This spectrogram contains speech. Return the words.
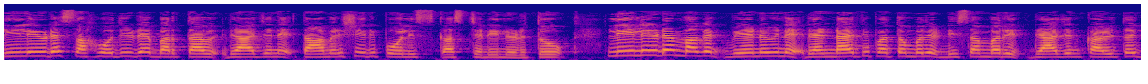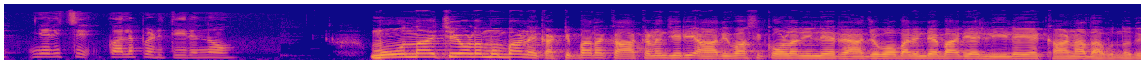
ലീലയുടെ സഹോദരിയുടെ ഭർത്താവ് രാജനെ താമരശ്ശേരി പോലീസ് കസ്റ്റഡിയിലെടുത്തു. ലീലയുടെ മകൻ വേണുവിനെ രണ്ടായിരത്തി പത്തൊമ്പത് ഡിസംബറിൽ രാജൻ കഴുത്ത് ഞെരിച്ച് കൊലപ്പെടുത്തിയിരുന്നു. മൂന്നാഴ്ചയോളം മുമ്പാണ് കട്ടിപ്പാറ കാക്കണഞ്ചേരി ആദിവാസി കോളനിയിലെ രാജഗോപാലിന്റെ ഭാര്യ ലീലയെ കാണാതാവുന്നത്.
